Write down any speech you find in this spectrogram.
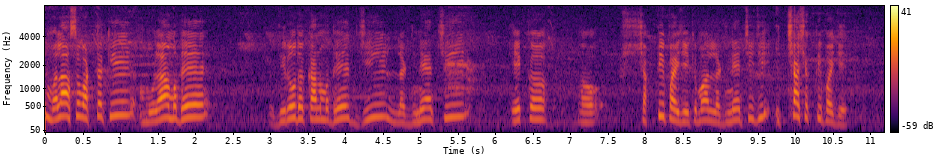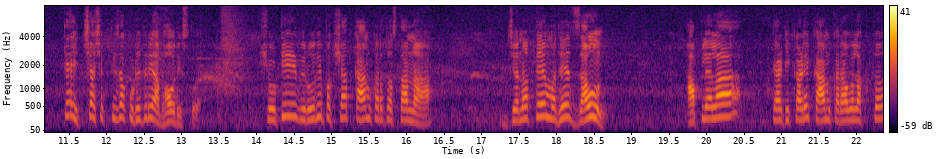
मला असं वाटतं की मुळामध्ये विरोधकांमध्ये जी लढण्याची एक शक्ती पाहिजे किंवा लढण्याची जी इच्छाशक्ती पाहिजे त्या इच्छाशक्तीचा कुठेतरी अभाव दिसतो आहे शेवटी विरोधी पक्षात काम करत असताना जनतेमध्ये जाऊन आपल्याला त्या ठिकाणी काम करावं लागतं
